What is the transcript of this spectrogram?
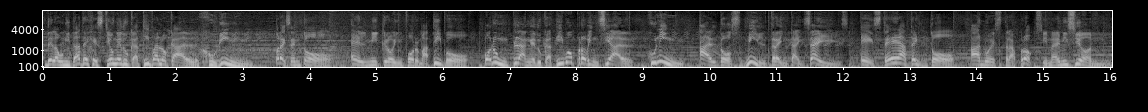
de la Unidad de Gestión Educativa Local, Junín, presentó el microinformativo por un plan educativo provincial, Junín, al 2036. Esté atento a nuestra próxima emisión.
